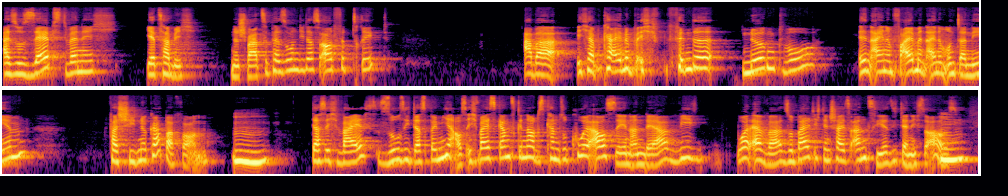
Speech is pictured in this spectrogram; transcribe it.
Also selbst wenn ich, jetzt habe ich eine schwarze Person, die das Outfit trägt, aber ich habe keine, ich finde nirgendwo in einem, vor allem in einem Unternehmen, verschiedene Körperformen. Mhm. Dass ich weiß, so sieht das bei mir aus. Ich weiß ganz genau, das kann so cool aussehen an der, wie whatever. Sobald ich den Scheiß anziehe, sieht der nicht so aus. Mhm.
